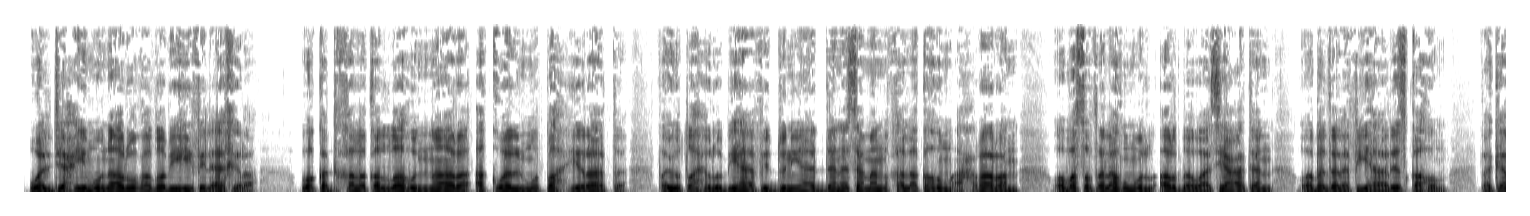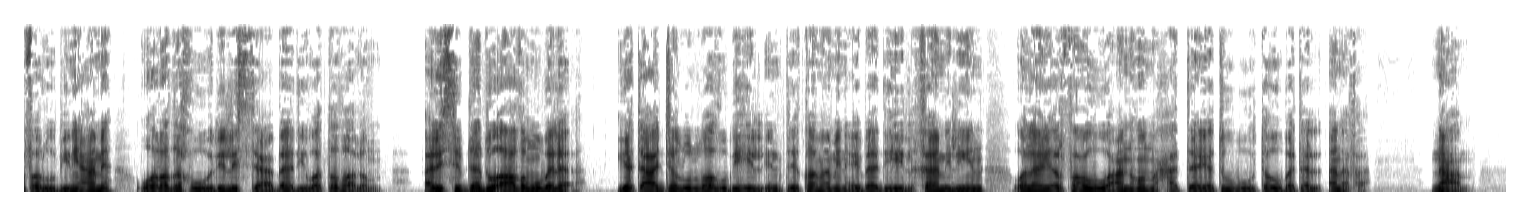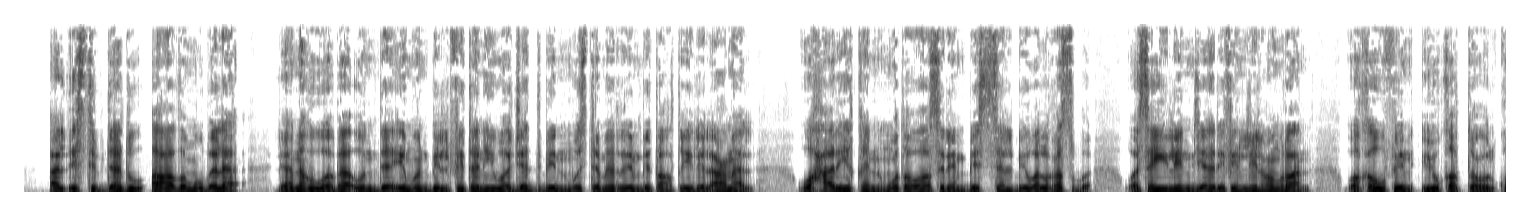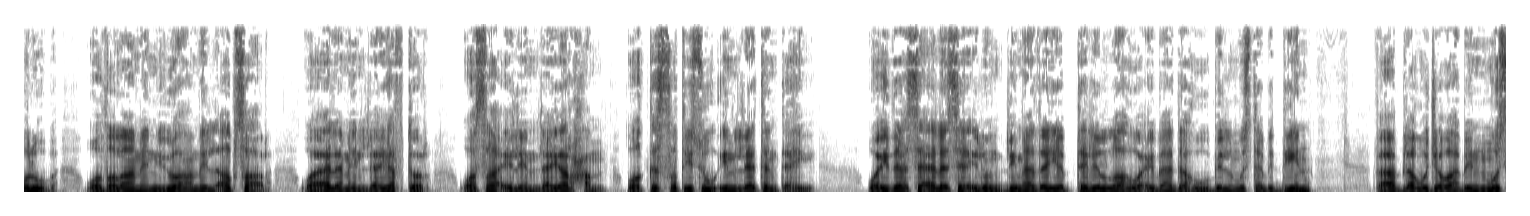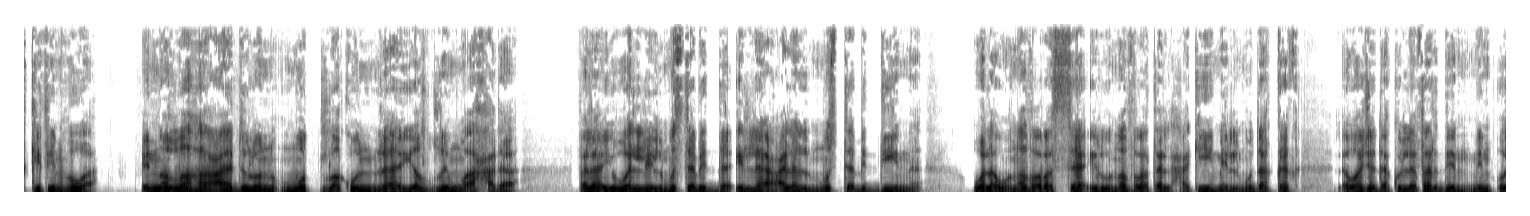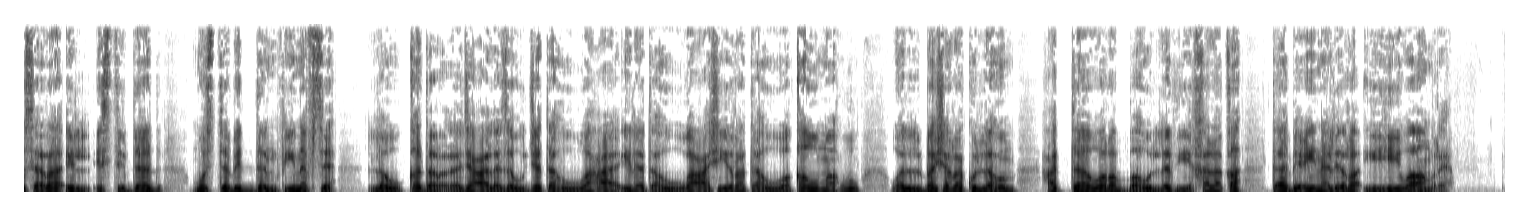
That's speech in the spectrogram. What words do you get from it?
والجحيم نار غضبه في الآخرة. وقد خلق الله النار أقوى المطهرات فيطهر بها في الدنيا دنس من خلقهم أحرارا وبسط لهم الأرض واسعة وبذل فيها رزقهم فكفروا بنعمه ورضخوا للاستعباد والتظالم. الاستبداد أعظم بلاء يتعجل الله به الانتقام من عباده الخاملين ولا يرفعه عنهم حتى يتوبوا توبة الأنفة. نعم الاستبداد أعظم بلاء لأنه وباء دائم بالفتن وجدب مستمر بتعطيل الأعمال وحريق متواصل بالسلب والغصب وسيل جارف للعمران وخوف يقطع القلوب وظلام يعمي الأبصار وألم لا يفتر وصائل لا يرحم وقصة سوء لا تنتهي. وإذا سأل سائل لماذا يبتلي الله عباده بالمستبدين فأبلغ جواب مسكت هو إن الله عادل مطلق لا يظلم أحدا فلا يولي المستبد إلا على المستبدين. ولو نظر السائل نظرة الحكيم المدقق لوجد كل فرد من أسراء الاستبداد مستبدا في نفسه لو قدر لجعل زوجته وعائلته وعشيرته وقومه والبشر كلهم حتى وربه الذي خلقه تابعين لرأيه وأمره.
